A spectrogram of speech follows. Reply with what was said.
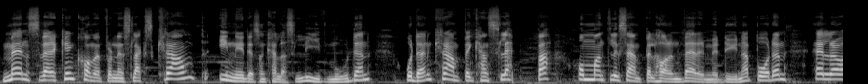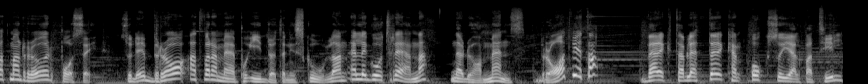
Mensvärken kommer från en slags kramp inne i det som kallas livmodern och den krampen kan släppa om man till exempel har en värmedyna på den eller av att man rör på sig. Så det är bra att vara med på idrotten i skolan eller gå och träna när du har mens. Bra att veta! Värktabletter kan också hjälpa till.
